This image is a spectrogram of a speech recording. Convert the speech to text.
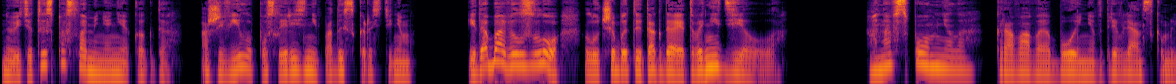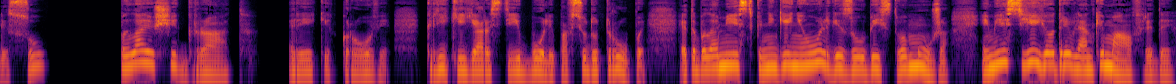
Но ведь и ты спасла меня некогда, оживила после резни под искоростенем. И добавил зло, лучше бы ты тогда этого не делала. Она вспомнила кровавая бойня в древлянском лесу, пылающий град, реки крови, крики ярости и боли, повсюду трупы. Это была месть княгини Ольги за убийство мужа и месть ее древлянки Малфреды.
